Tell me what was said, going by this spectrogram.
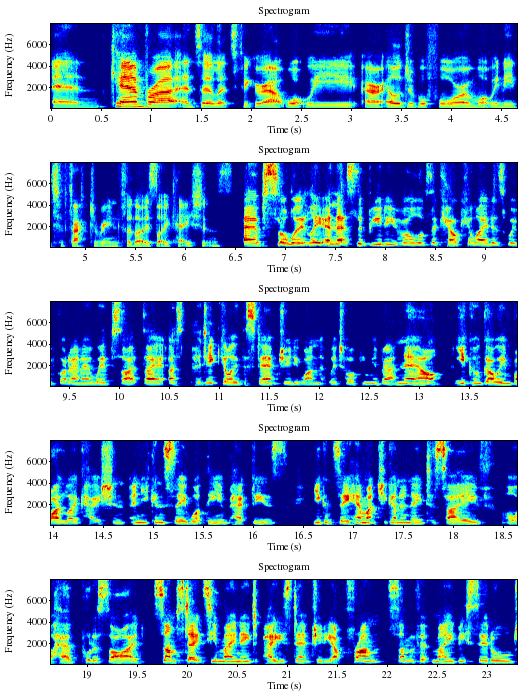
and canberra and so let's figure out what we are eligible for and what we need to factor in for those locations. Absolutely and that's the beauty of all of the calculators we've got on our website. They are particularly the stamp duty one that we're talking about now. You can go in by location and you can see what the impact is you can see how much you're going to need to save or have put aside. Some states you may need to pay your stamp duty up front. Some of it may be settled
